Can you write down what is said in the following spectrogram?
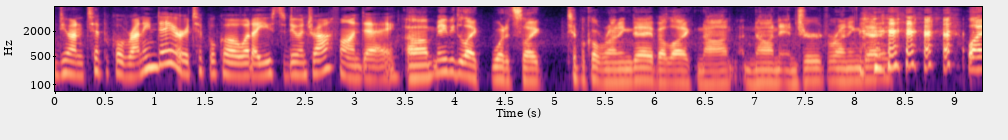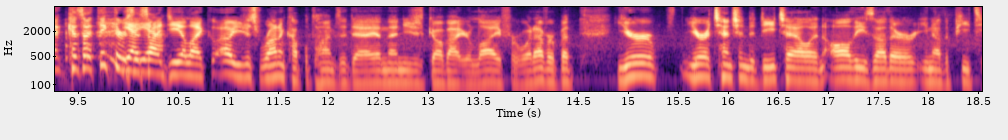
do you want a typical running day or a typical what I used to do in triathlon day? Uh, maybe like what it's like typical running day, but like non non injured running day. well, because I think there's Yeah, this yeah. idea like oh, you just run a couple times a day and then you just go about your life or whatever. But your your attention to detail and all these other you know the PT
